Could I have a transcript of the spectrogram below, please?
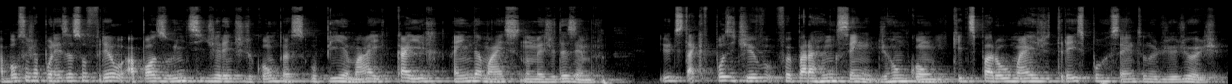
a bolsa japonesa sofreu após o índice de gerente de compras, o PMI, cair ainda mais no mês de dezembro. E o destaque positivo foi para a Hang Seng, de Hong Kong, que disparou mais de 3% no dia de hoje,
